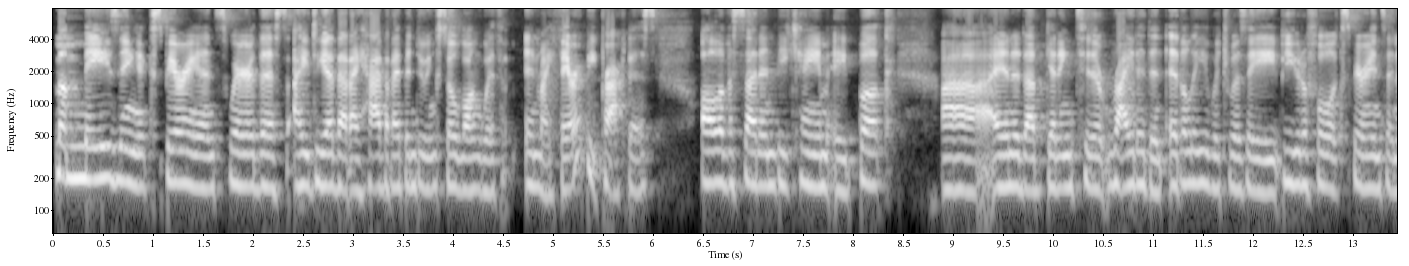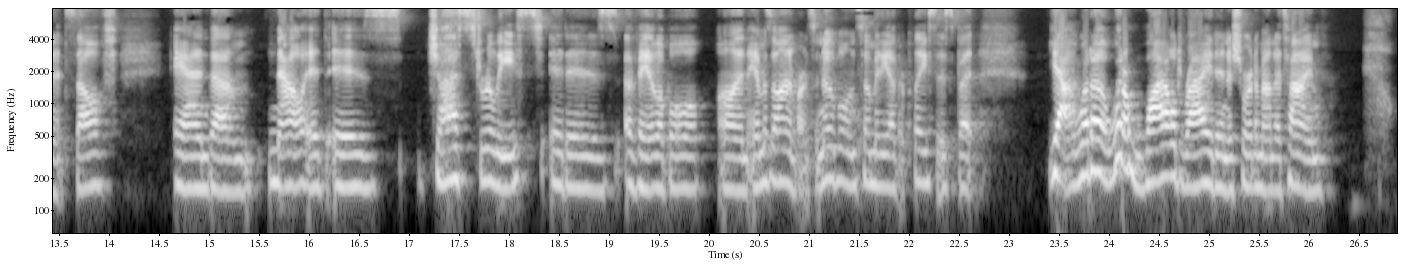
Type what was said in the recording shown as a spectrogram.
amazing experience where this idea that I had that I've been doing so long with in my therapy practice all of a sudden became a book. Uh, I ended up getting to write it in Italy, which was a beautiful experience in itself. And um, now it is just released. It is available on Amazon and Barnes and Noble and so many other places. But yeah, what a what a wild ride in a short amount of time.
